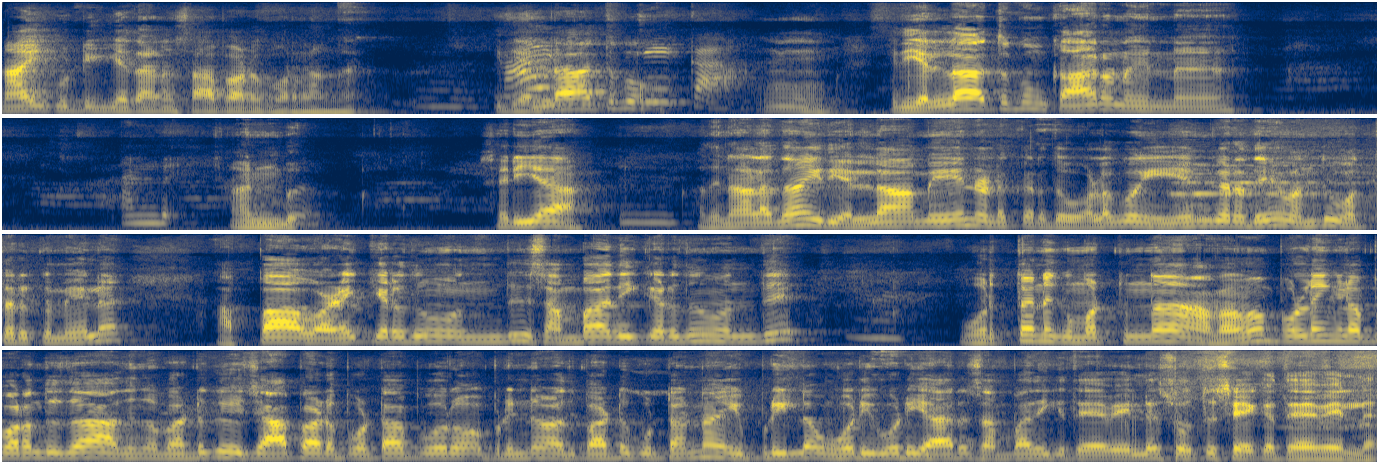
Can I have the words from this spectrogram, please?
நாய்க்குட்டிக்கு ஏதானு சாப்பாடு போடுறாங்க. இது எல்லாத்துக்கும் ம். இது எல்லாத்துக்கும் காரணம் என்ன? அன்பு. அன்பு. சரியா? அதனால தான் இது எல்லாமே நடக்கிறது. உலகம் இயங்குறதே வந்து ஒருத்தருக்கு மேலே அப்பா உழைக்கிறதும் வந்து சம்பாதிக்கிறதும் வந்து ஒருத்தனுக்கு மட்டும்தான். அவன் அவன் பிள்ளைங்கள பிறந்துதா அதுங்க பாட்டுக்கு சாப்பாடு போட்டால் போகிறோம் அப்படின்னு அது பாட்டுக்கு விட்டான்னா இப்படிலாம் ஓடி ஓடி யாரும் சம்பாதிக்க தேவையில்லை சொத்து சேர்க்க தேவையில்லை.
